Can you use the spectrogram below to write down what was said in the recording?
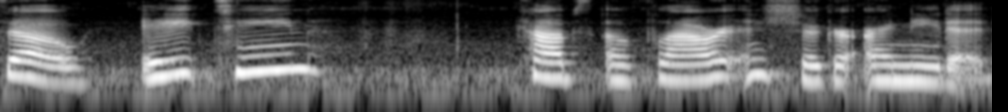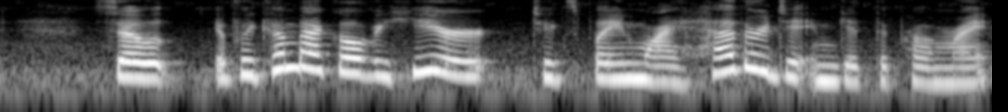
So 18 cups of flour and sugar are needed. So if we come back over here to explain why Heather didn't get the problem right,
